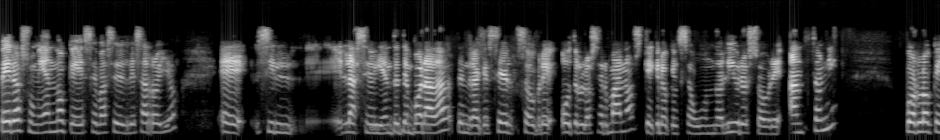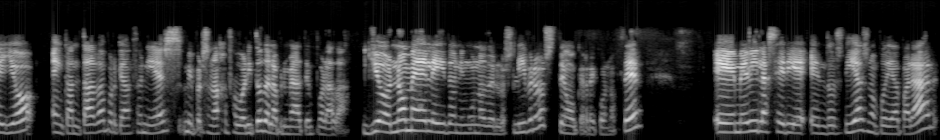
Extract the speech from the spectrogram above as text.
pero asumiendo que ese va a ser el desarrollo, eh, si la siguiente temporada tendrá que ser sobre otro de los hermanos, que creo que el segundo libro es sobre Anthony, por lo que yo encantada porque Anthony es mi personaje favorito de la primera temporada. Yo no me he leído ninguno de los libros, tengo que reconocer. Eh, me vi la serie en dos días, no podía parar,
